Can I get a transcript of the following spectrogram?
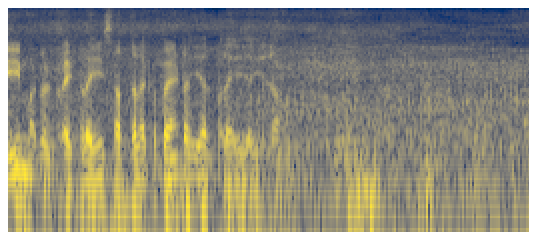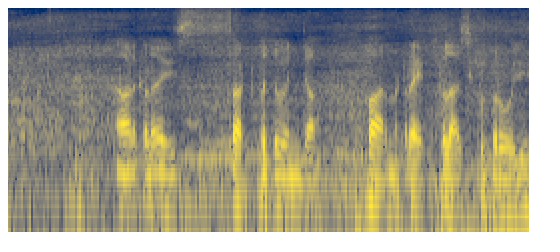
20 ਮਾਡਲ ਟਰੈਕਟਰ ਹੈ ਜੀ 7 ਲੱਖ 65 ਹਜ਼ਾਰ ਪ੍ਰਾਈਸ ਹੈ ਜੀ ਇਹਦਾ। ਨਾਲ ਖੜਾ ਹੈ 6055 ਫਾਰਮ ਟਰੈਕ, ਕਲਾਸਿਕ ਪ੍ਰੋ ਜੀ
